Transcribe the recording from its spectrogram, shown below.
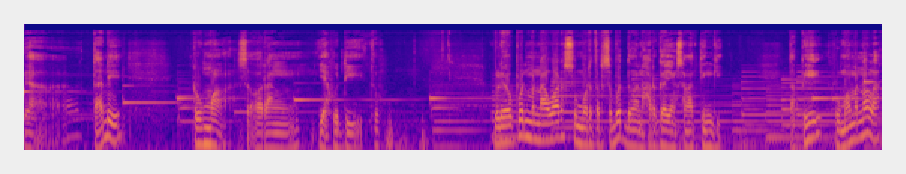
Ya, tadi rumah seorang Yahudi itu. Beliau pun menawar sumur tersebut dengan harga yang sangat tinggi. Tapi rumah menolak.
